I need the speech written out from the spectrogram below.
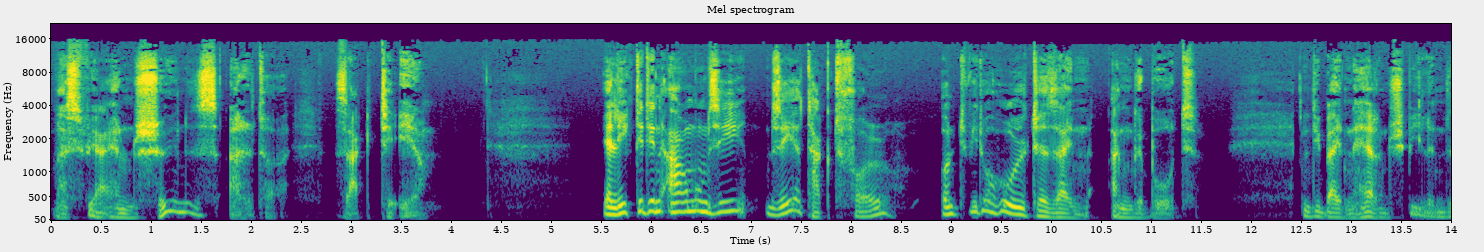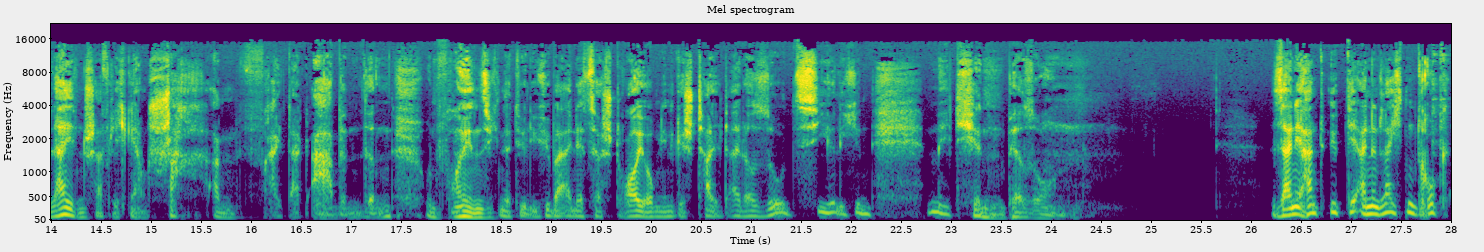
Was für ein schönes Alter, sagte er. Er legte den Arm um sie, sehr taktvoll, und wiederholte sein Angebot. Die beiden Herren spielen leidenschaftlich gern Schach an Freitagabenden und freuen sich natürlich über eine Zerstreuung in Gestalt einer so zierlichen Mädchenperson. Seine Hand übte einen leichten Druck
